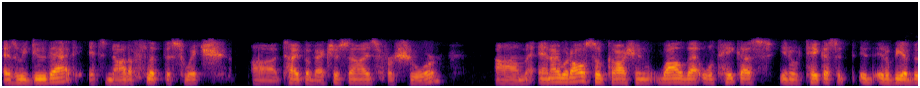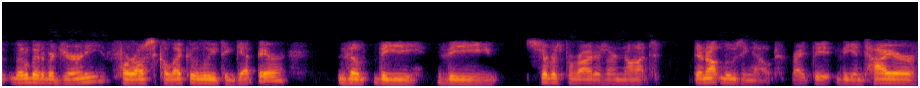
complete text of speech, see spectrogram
as we do that. It's not a flip the switch uh, type of exercise for sure. Um, and I would also caution, while that will take us, you know, take us, it, will be a bit, little bit of a journey for us collectively to get there. The the the service providers are not they're not losing out, right? The the entire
